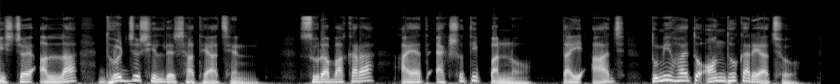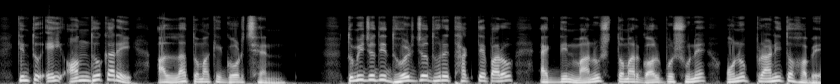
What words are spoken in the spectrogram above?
নিশ্চয় আল্লাহ ধৈর্যশীলদের সাথে আছেন। সুরা বাকারা, আয়াত একশো তিপ্পান্ন। তাই আজ তুমি হয়তো অন্ধকারে আছো, কিন্তু এই অন্ধকারেই আল্লাহ তোমাকে গড়ছেন। তুমি যদি ধৈর্য ধরে থাকতে পারো, একদিন মানুষ তোমার গল্প শুনে অনুপ্রাণিত হবে।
